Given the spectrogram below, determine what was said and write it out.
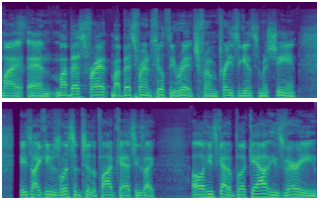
My and my best friend, my best friend, Filthy Rich from Praise Against the Machine. He's like he was listening to the podcast. He's like, oh, he's got a book out. He's very,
